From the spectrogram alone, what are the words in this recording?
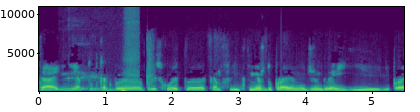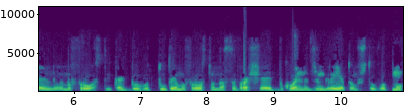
Да нет, тут как бы происходит э, конфликт между правильной Джин Грей и неправильной Эмма Фрост. И как бы вот тут Эмма Фрост, она совращает буквально Джин Грей о том, что вот, ну,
